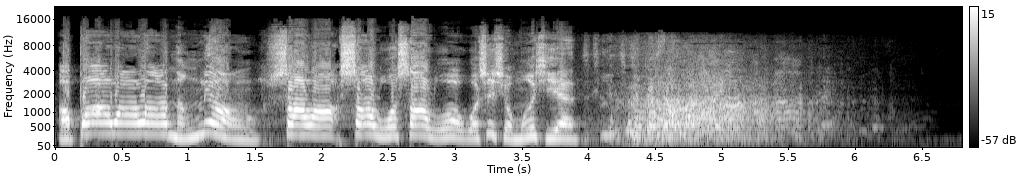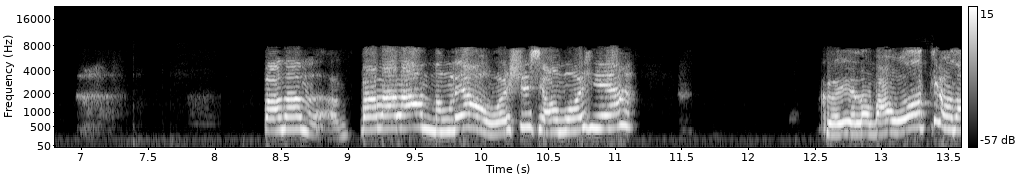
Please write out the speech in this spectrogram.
啊，巴啦啦能量，沙拉沙罗沙罗，我是小魔仙，巴啦巴啦啦能量，我是小魔仙，可以了吧？我都听到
